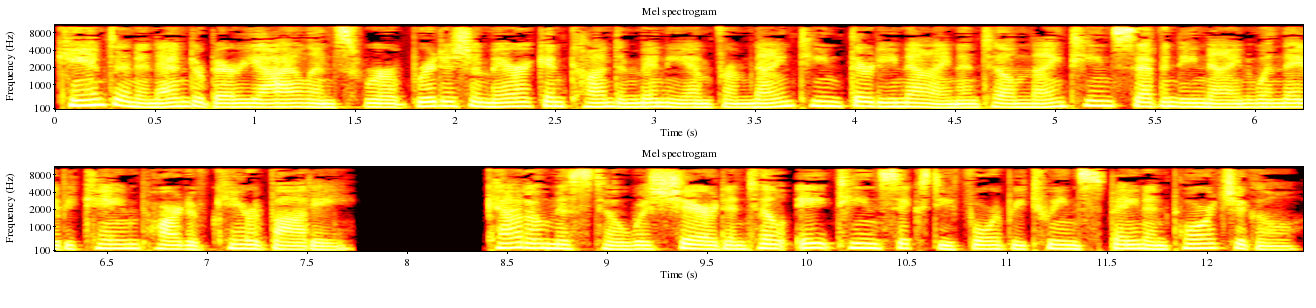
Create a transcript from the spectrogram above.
Canton and Enderbury Islands were a British-American condominium from 1939 until 1979 when they became part of Kiribati. Couto Misto was shared until 1864 between Spain and Portugal,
